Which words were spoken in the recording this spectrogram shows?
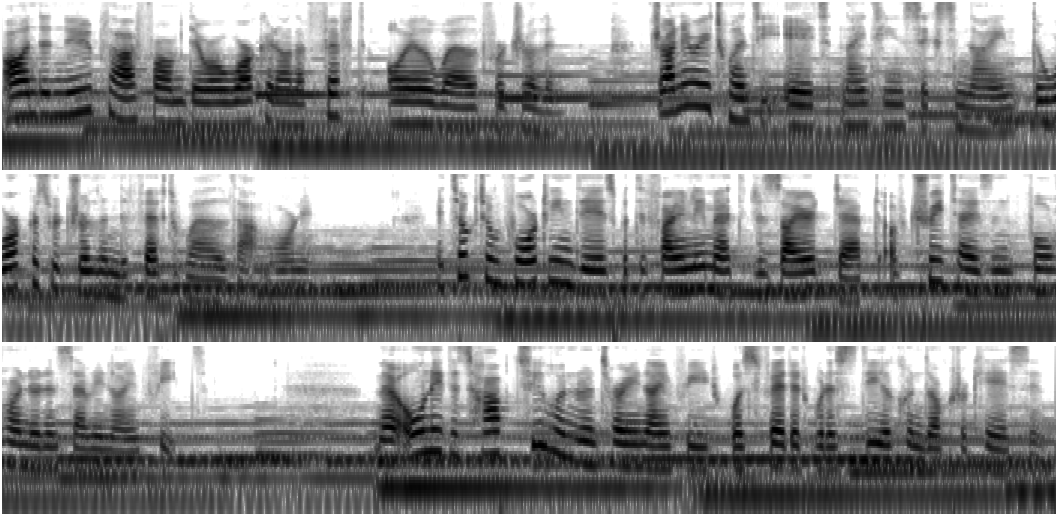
On the new platform, they were working on a fifth oil well for drilling. January 28, 1969, the workers were drilling the fifth well that morning. It took them 14 days, but they finally met the desired depth of 3,479 feet. Now, only the top 239 feet was fitted with a steel conductor casing.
